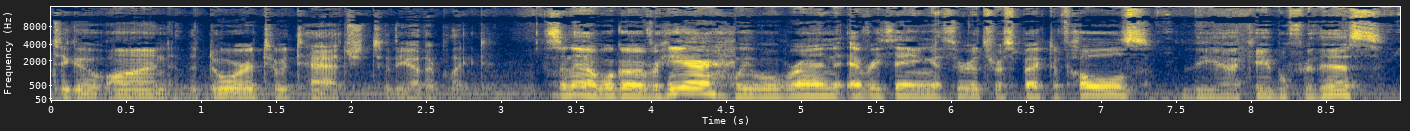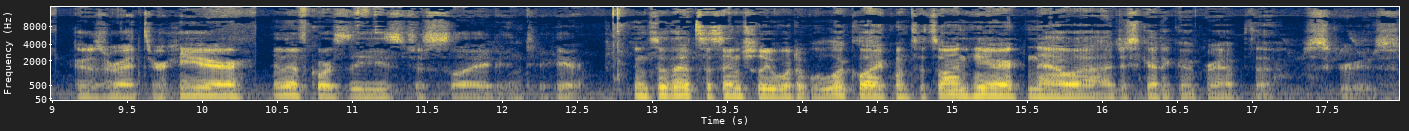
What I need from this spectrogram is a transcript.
to go on the door to attach to the other plate. So now we'll go over here. We will run everything through its respective holes. The uh, cable for this goes right through here. And of course these just slide into here. And so that's essentially what it will look like once it's on here. Now uh, I just gotta go grab the screws.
